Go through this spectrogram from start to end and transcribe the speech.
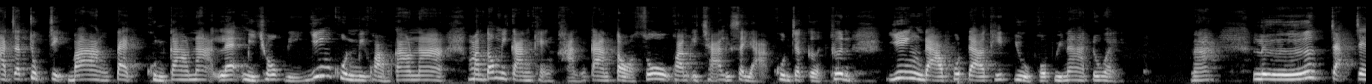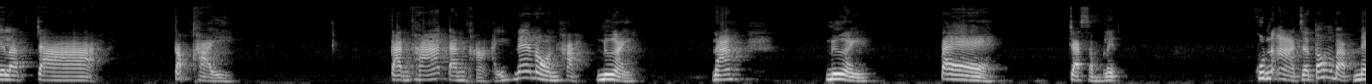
อาจจะจุกจิกบ้าง แต่คุณก้าวหน้าและมีโชคดี ยิ่งคุณมีความก้าวหน้า มันต้องมีการแข่งขันการต่อสู้ความอิจฉาริษยาคุณจะเกิดขึ้น ยิ่งดาวพุธดาวอาทิตย์อยู่ภพวินาศด้วย นะ หรือจะเจรจากับใคร การค้าการขายแน่นอนค่ะ เหนื่อยนะ เหนื่อยแต่จะสำเร็จ คุณอาจจะต้องแบบแน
